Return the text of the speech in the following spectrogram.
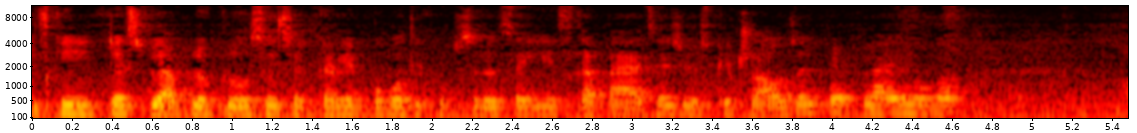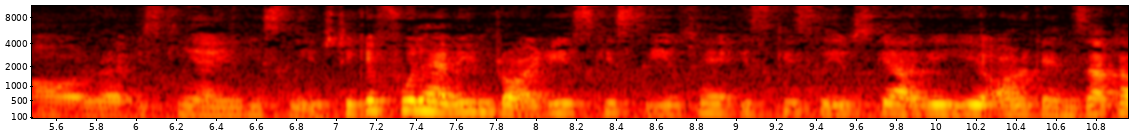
इसकी नीटनेस भी आप लोग क्लोज से चेक कर ले, बहुत ही खूबसूरत सा ये इसका पैच है जो इसके ट्राउज़र पे अप्लाई होगा। और इसकी आएँगी स्लीव्स ठीक है फुल हैवी एम्ब्रॉयडरी इसकी स्लीव्स है। इसकी स्लीव्स के आगे ये और का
